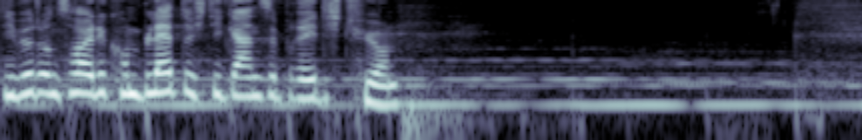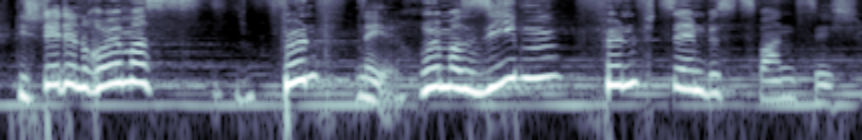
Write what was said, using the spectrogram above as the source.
Die wird uns heute komplett durch die ganze Predigt führen. Die steht in Römer, 5, nee, Römer 7, 15 bis 20.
